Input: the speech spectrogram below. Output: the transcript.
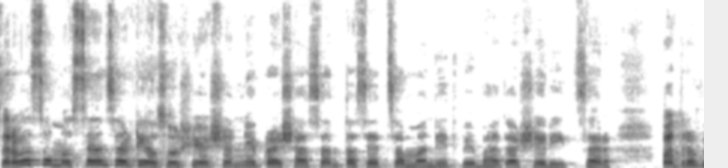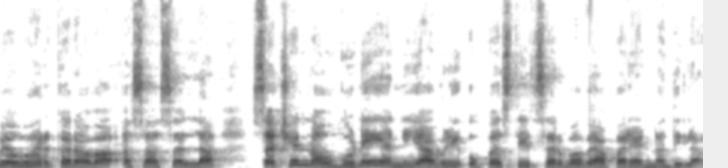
सर्व समस्यांसाठी असोसिएशनने प्रशासन तसेच संबंधित विभागाशी रीतसर पत्रव्यवहार करावा असा सल्ला सचिन नवगुणे यांनी यावेळी उपस्थित सर्व व्यापाऱ्यांना दिला.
